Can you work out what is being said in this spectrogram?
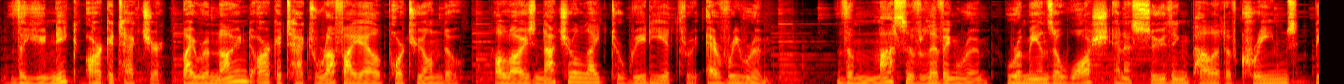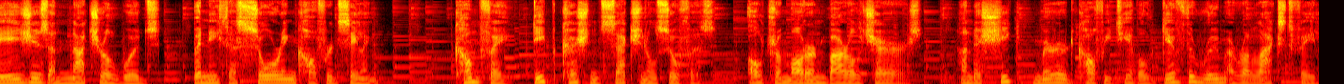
The unique architecture by renowned architect Rafael Portuondo allows natural light to radiate through every room. The massive living room remains awash in a soothing palette of creams, beiges, and natural woods beneath a soaring coffered ceiling. Comfy, deep cushioned sectional sofas, ultra modern barrel chairs, and a chic mirrored coffee table give the room a relaxed feel,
